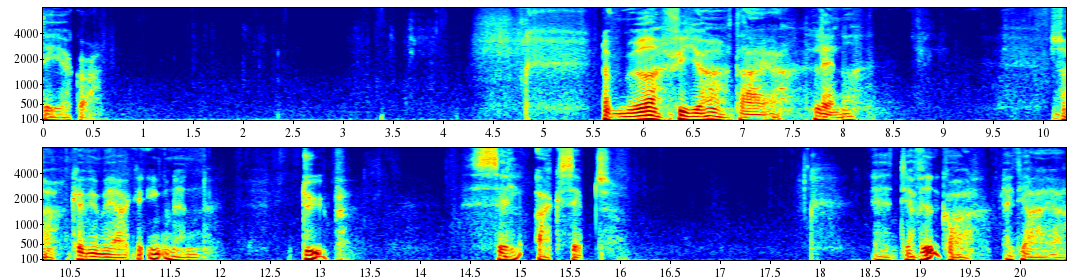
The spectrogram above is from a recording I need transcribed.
det, jeg gør? Når vi møder fire, der er landet, så kan vi mærke en eller anden dyb selvaccept. At jeg ved godt, at jeg er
